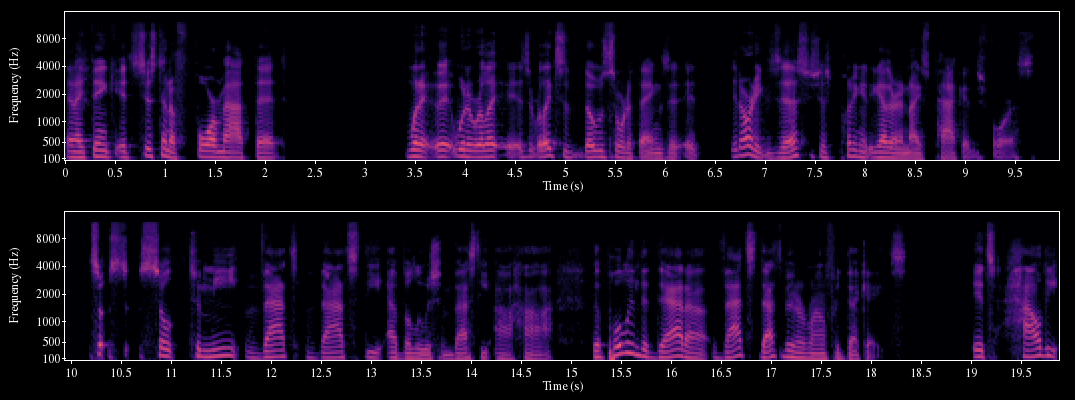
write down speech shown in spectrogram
And I think it's just in a format that when it, when it relate as it relates to those sort of things, it, it it already exists. It's just putting it together in a nice package for us. So, so to me, that's that's the evolution. That's the aha. The pulling the data. That's that's been around for decades. It's how the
